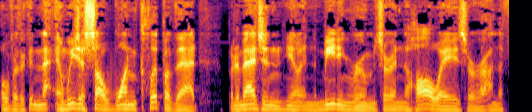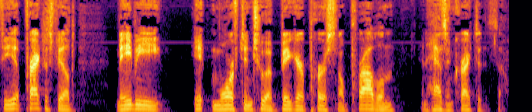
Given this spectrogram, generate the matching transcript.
over the, and we just saw one clip of that. But imagine, you know, in the meeting rooms or in the hallways or on the field, practice field, maybe it morphed into a bigger personal problem and hasn't corrected itself.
